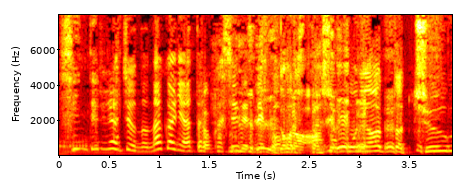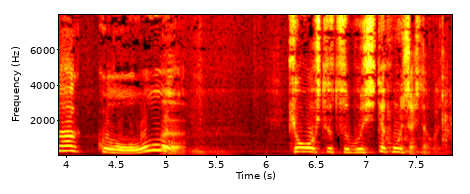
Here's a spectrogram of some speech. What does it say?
シンデレラ城の中にあったらおかしいですね、だから、あそこにあった中学校を、教室潰して本社したのかじゃん。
